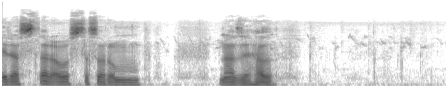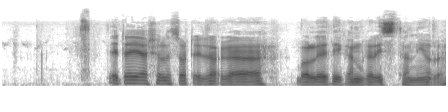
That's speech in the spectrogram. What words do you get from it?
এই রাস্তার অবস্থা চরম নাজেহাল। এটাই আসলে চটের আগা বলে এখানকার স্থানীয়রা।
